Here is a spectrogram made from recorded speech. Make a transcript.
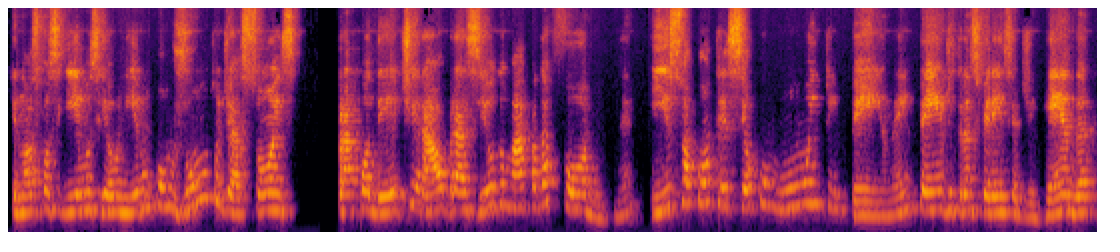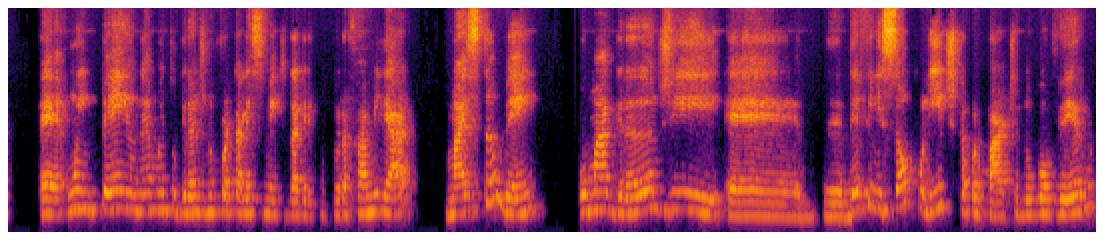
que nós conseguimos reunir um conjunto de ações para poder tirar o Brasil do mapa da fome. Né? E isso aconteceu com muito empenho, né? empenho de transferência de renda, é, um empenho né, muito grande no fortalecimento da agricultura familiar, mas também uma grande é, é definição política por parte do governo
